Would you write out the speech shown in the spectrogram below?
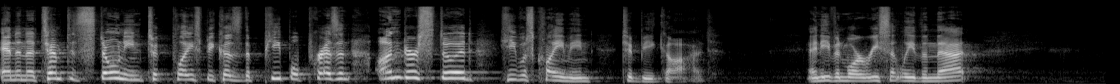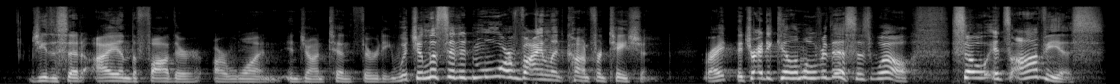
And an attempted stoning took place because the people present understood he was claiming to be God. And even more recently than that, Jesus said, I and the Father are one in John 10 30, which elicited more violent confrontation, right? They tried to kill him over this as well. So it's obvious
